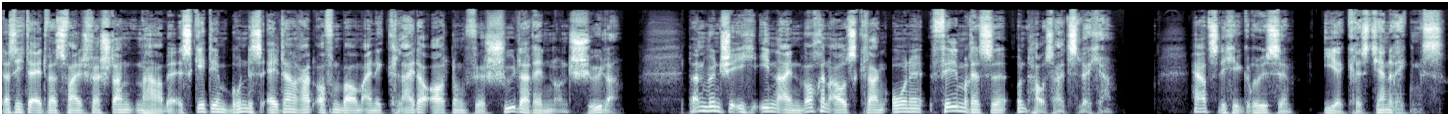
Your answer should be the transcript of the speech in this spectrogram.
dass ich da etwas falsch verstanden habe. Es geht dem Bundeselternrat offenbar um eine Kleiderordnung für Schülerinnen und Schüler. Dann wünsche ich Ihnen einen Wochenausklang ohne Filmrisse und Haushaltslöcher. Herzliche Grüße, Ihr Christian Rickens.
